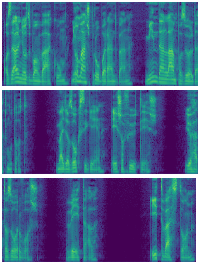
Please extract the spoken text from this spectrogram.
Az L8-ban vákum, nyomáspróba rendben, minden lámpa zöldet mutat. Megy az oxigén és a fűtés. Jöhet az orvos. Vétel. Itt Weston,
